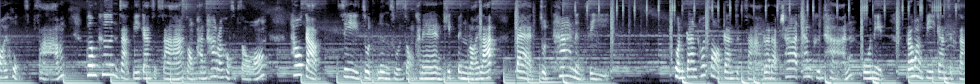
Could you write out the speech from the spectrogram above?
2563 เพิ่มขึ้นจากปีการศึกษา 2562 เท่ากับ 4.102 คะแนน คิดเป็นร้อยละ 8.514 ผลการทดสอบการศึกษาระดับชาติขั้นพื้นฐาน O-NET ระหว่างปีการศึกษา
